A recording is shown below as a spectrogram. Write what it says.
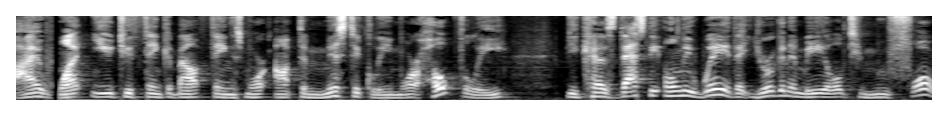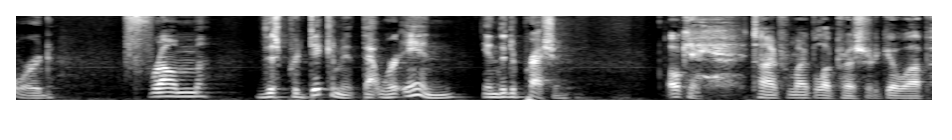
I want you to think about things more optimistically, more hopefully, because that's the only way that you're going to be able to move forward from this predicament that we're in in the depression. Okay, time for my blood pressure to go up.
